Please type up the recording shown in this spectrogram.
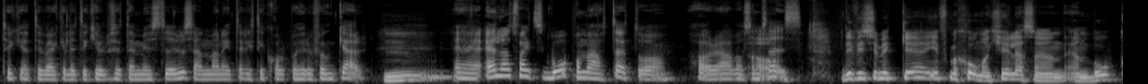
tycker att det verkar lite kul att sitta med i styrelsen. Har inte riktigt koll på hur det funkar. Eh, eller att faktiskt gå på mötet och höra vad som Mm. Ja. sägs. Det finns ju mycket information. Man kan ju läsa en, en bok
